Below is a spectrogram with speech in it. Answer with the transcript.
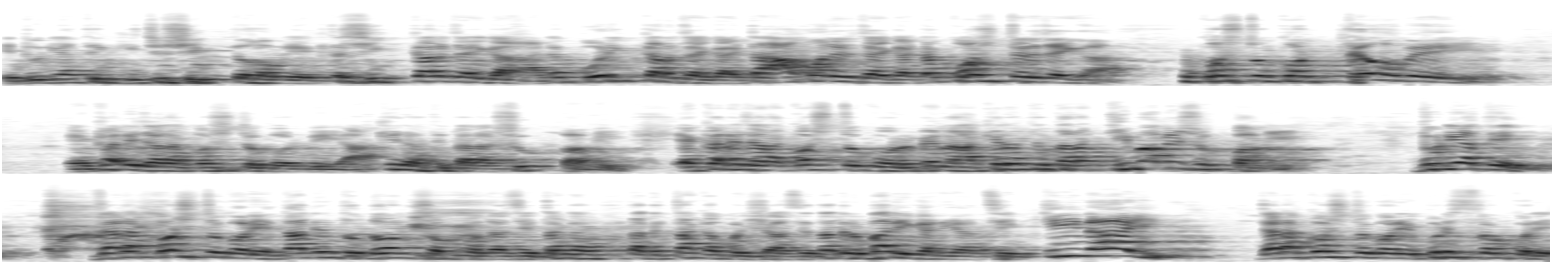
এই দুনিয়াতে কিছু শিখতে হবে। একটা শিক্ষার জায়গা এটা পরীক্ষার জায়গা এটা আমলের জায়গা এটা কষ্টের জায়গা। কষ্ট করতে হবে। এখানে যারা কষ্ট করবে, আখেরাতে তারা সুখ পাবে। এখানে যারা কষ্ট করবে না, আখেরাতে তারা কীভাবে সুখ পাবে? দুনিয়াতে যারা কষ্ট করে, তাদের তো ধন সম্পদ আছে, টাকা, তাদের টাকা পয়সা আছে, তাদের বাড়ি গাড়ি আছে। কি নাই? যারা কষ্ট করে, পরিশ্রম করে,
